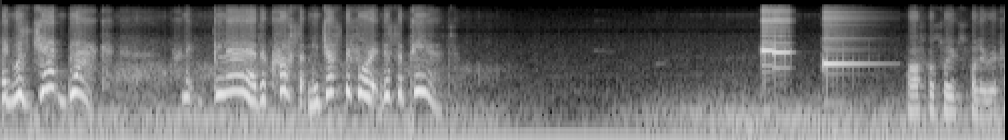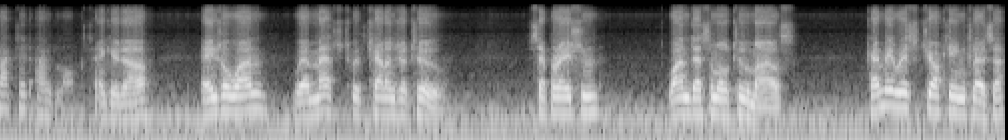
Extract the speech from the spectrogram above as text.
It was jet black. And it glared across at me just before it disappeared. Particle sweeps fully retracted and locked. Thank you, Darv. Angel 1, we're matched with Challenger 2. Separation, one decimal two miles. Can we risk jockeying closer?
